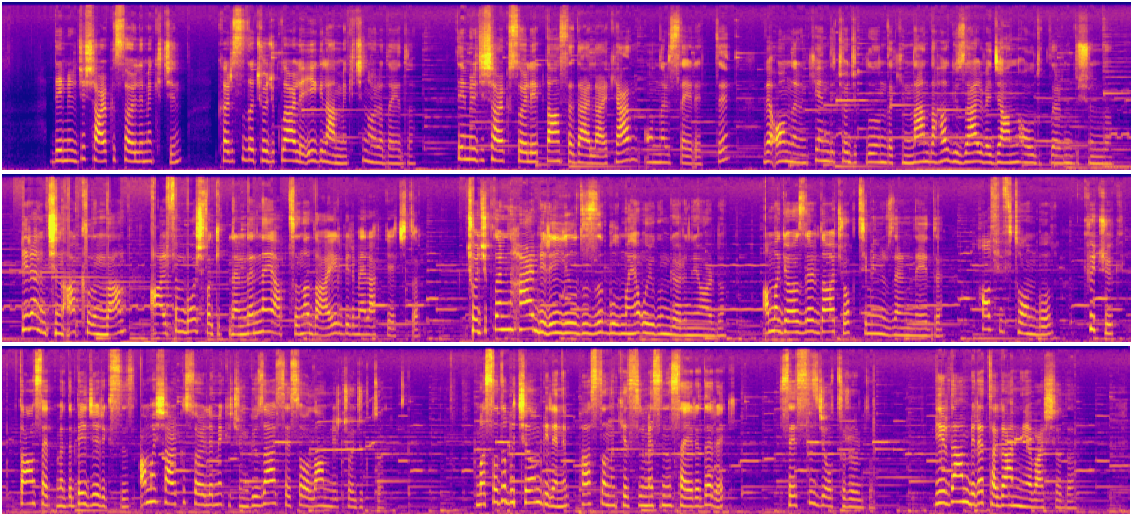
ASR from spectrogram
Demirci şarkı söylemek için, karısı da çocuklarla ilgilenmek için oradaydı. Demirci şarkı söyleyip dans ederlerken onları seyretti ve onların kendi çocukluğundakinden daha güzel ve canlı olduklarını düşündü. Bir an için aklından Alf'in boş vakitlerinde ne yaptığına dair bir merak geçti. Çocukların her biri yıldızı bulmaya uygun görünüyordu. Ama gözleri daha çok Tim'in üzerindeydi. Hafif tombul, küçük, dans etmede beceriksiz ama şarkı söylemek için güzel sesi olan bir çocuktu. Masada bıçağın bilenip pastanın kesilmesini seyrederek sessizce otururdu. Birdenbire Taganni'ye başladı.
